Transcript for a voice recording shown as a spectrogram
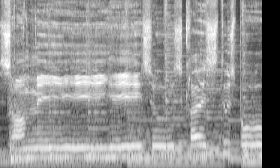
Som i Jesus Kristus bor.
